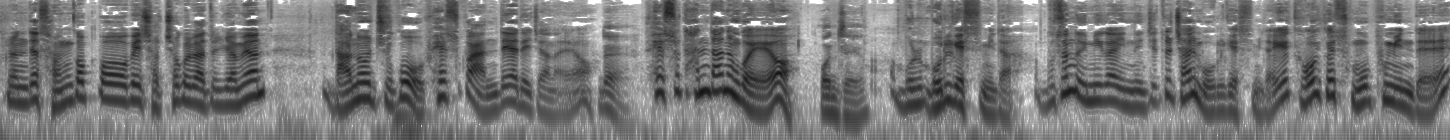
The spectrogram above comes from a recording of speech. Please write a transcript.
그런데 선거법에 저촉을 받으려면 나눠주고 회수가 안 돼야 되잖아요. 네. 회수는 한다는 거예요. 언제요? 모르, 모르겠습니다. 무슨 의미가 있는지도 잘 모르겠습니다. 이게 거의 그 소모품인데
